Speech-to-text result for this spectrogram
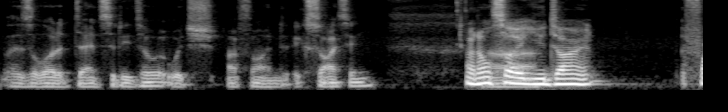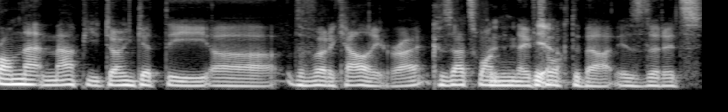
there's a lot of density to it, which I find exciting. And also, Uh, you don't from that map you don't get the uh the verticality, right? Because that's one thing they've Yeah. talked about is that it's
